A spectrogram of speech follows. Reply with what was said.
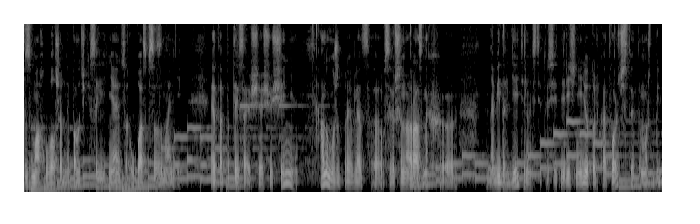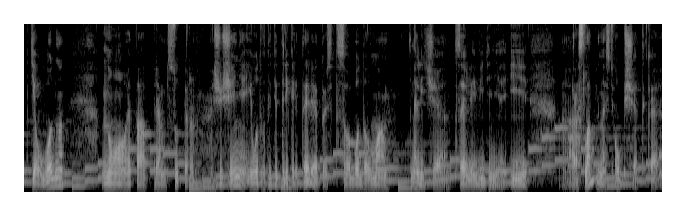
взмаху волшебной палочки соединяются у вас в сознании. Это потрясающее ощущение. Оно может проявляться в совершенно разных э, видах деятельности. То есть речь не идет только о творчестве, это может быть где угодно, но это прям супер ощущения. И вот, вот эти три критерия, то есть свобода ума, наличие целей, видения и расслабленность общая такая,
